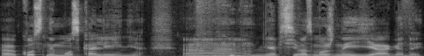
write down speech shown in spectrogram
э, костный мозг оленя, э, всевозможные ягоды,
